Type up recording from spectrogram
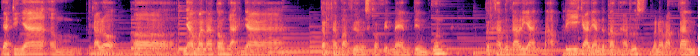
jadinya um, kalau uh, nyaman atau enggaknya terdampak virus COVID-19 pun tergantung kalian. Tapi kalian tetap harus menerapkan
